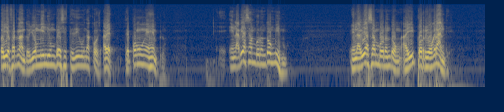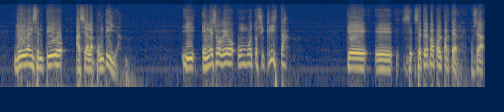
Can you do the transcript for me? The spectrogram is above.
oye, Fernando, yo mil y un veces te digo una cosa. A ver, te pongo un ejemplo. En la vía San Borondón mismo, en la vía San Borondón, ahí por Río Grande, yo iba en sentido hacia la puntilla. Y en eso veo un motociclista que eh, se, trepa por el parterre. O sea,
